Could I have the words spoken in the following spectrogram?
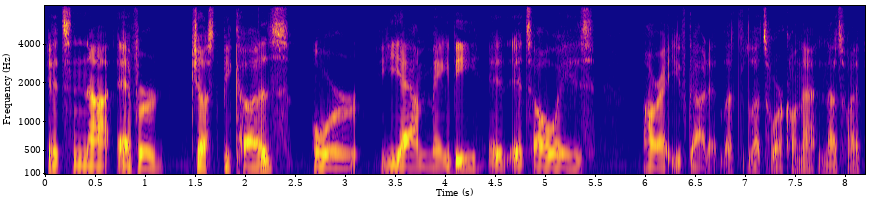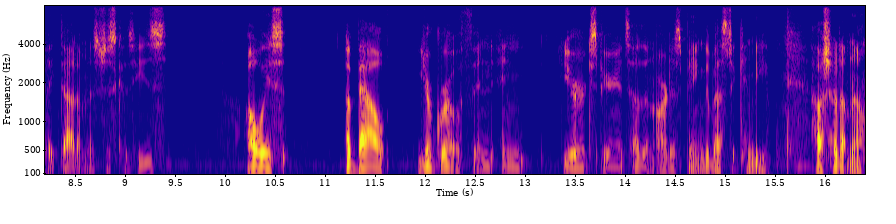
it's not ever just because or yeah maybe. It, it's always all right. You've got it. Let's let's work on that, and that's why I picked Adam. It's just because he's always about your growth and, and your experience as an artist being the best it can be. I'll shut up now.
